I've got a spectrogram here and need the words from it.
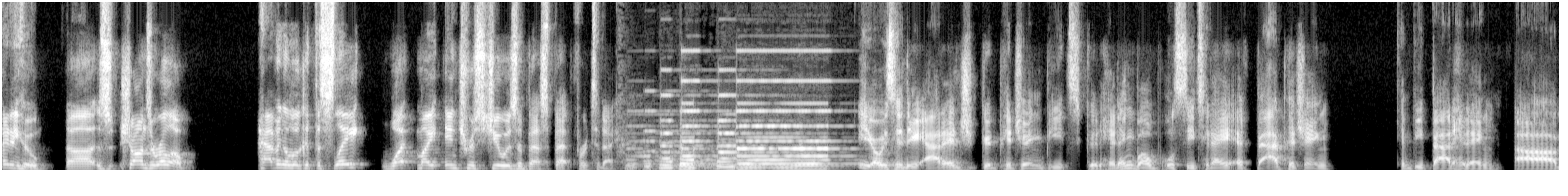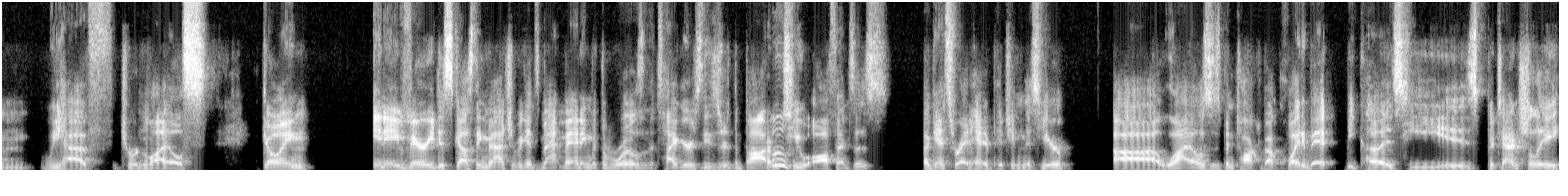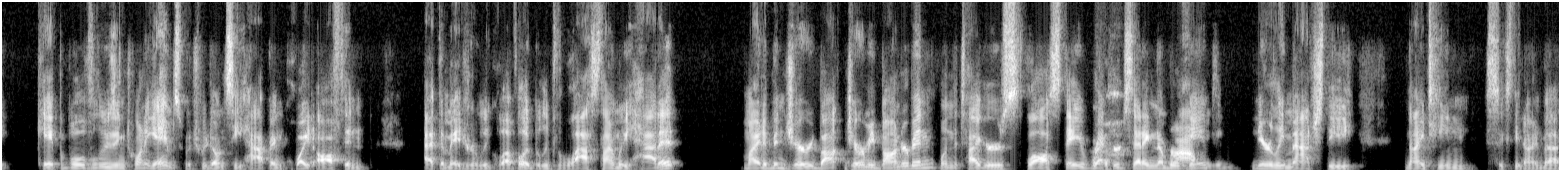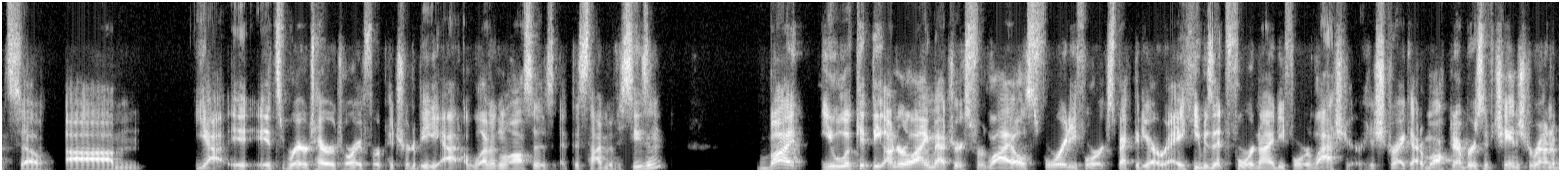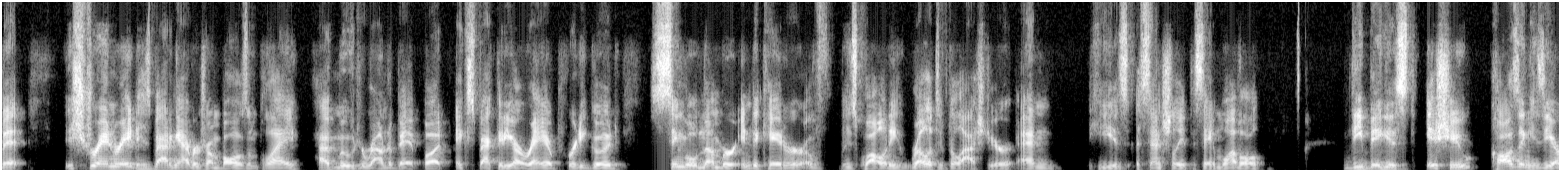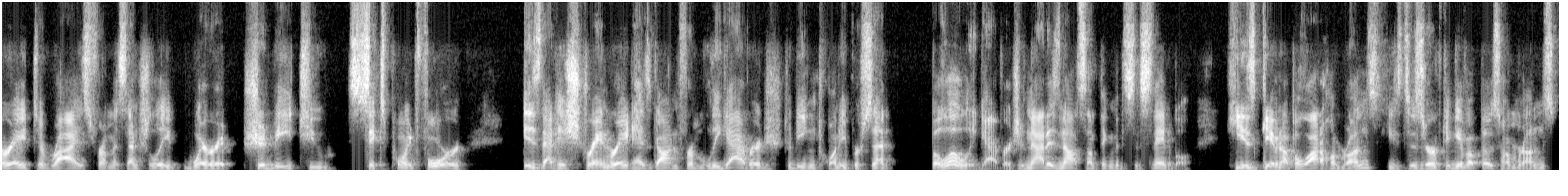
Anywho, uh, Sean Zerillo, having a look at the slate, what might interest you as a best bet for today? You always hear the adage good pitching beats good hitting. Well, we'll see today if bad pitching can beat bad hitting. Um, we have Jordan Lyles going in a very disgusting matchup against Matt Manning with the Royals and the Tigers. These are the bottom Woo. two offenses against right handed pitching this year. Uh, Lyles has been talked about quite a bit because he is potentially capable of losing 20 games, which we don't see happen quite often at the major league level. I believe the last time we had it might have been Jerry bon- Jeremy Bonderman when the Tigers lost a record-setting number of games and nearly matched the 1969 Mets. So, um, yeah, it, it's rare territory for a pitcher to be at 11 losses at this time of the season. But you look at the underlying metrics for Lyles, 484 expected ERA. He was at 494 last year. His strikeout and walk numbers have changed around a bit. His strand rate, his batting average on balls in play have moved around a bit, but expected ERA, a pretty good single number indicator of his quality relative to last year. And he is essentially at the same level. The biggest issue causing his ERA to rise from essentially where it should be to 6.4 is that his strand rate has gone from league average to being 20% below league average. And that is not something that's sustainable. He has given up a lot of home runs. He's deserved to give up those home runs.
